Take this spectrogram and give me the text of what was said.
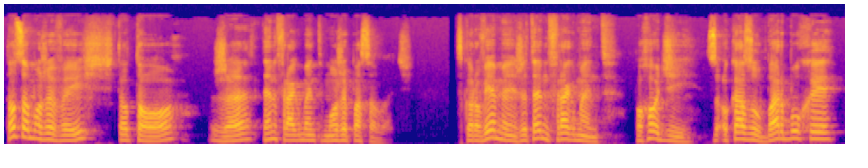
To, co może wyjść, to to, że ten fragment może pasować. Skoro wiemy, że ten fragment pochodzi z okazu barbuchy,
